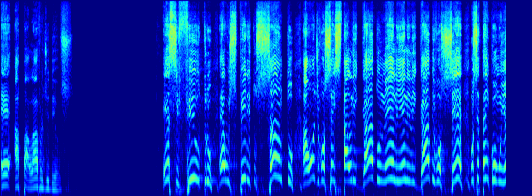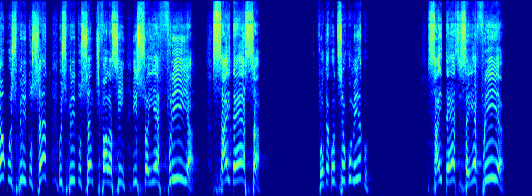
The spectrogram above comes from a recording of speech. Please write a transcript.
é a palavra de Deus. Esse filtro é o Espírito Santo, aonde você está ligado nele, ele ligado em você, você está em comunhão com o Espírito Santo. O Espírito Santo te fala assim: Isso aí é fria, sai dessa. Foi o que aconteceu comigo. Sai dessa, isso aí é fria.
